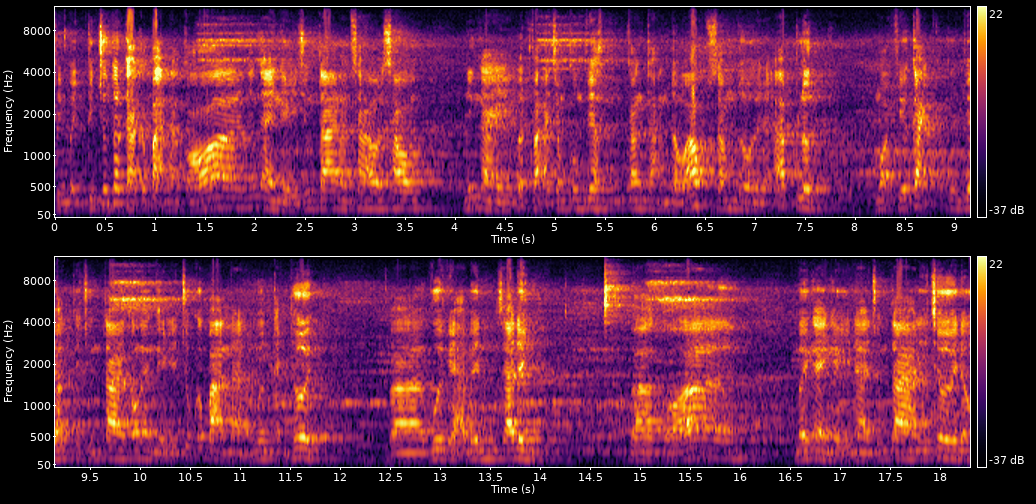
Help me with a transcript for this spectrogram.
Thì mình kính chúc tất cả các bạn là có những ngày nghỉ chúng ta làm sao sau những ngày vất vả trong công việc Căng thẳng đầu óc xong rồi áp lực mọi khía cạnh, công việc thì chúng ta có ngày nghỉ chúc các bạn là luôn thảnh thơi và vui vẻ bên gia đình. Và có mấy ngày nghỉ là chúng ta đi chơi đâu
